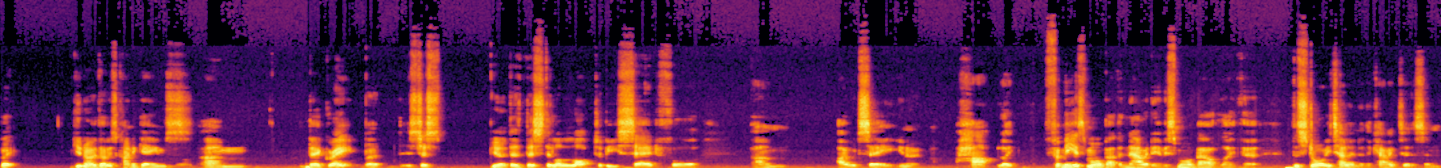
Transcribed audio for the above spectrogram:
but you know those kind of games, um, they're great. But it's just you know there's there's still a lot to be said for. Um, I would say you know, heart like for me, it's more about the narrative. It's more about like the the storytelling and the characters and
